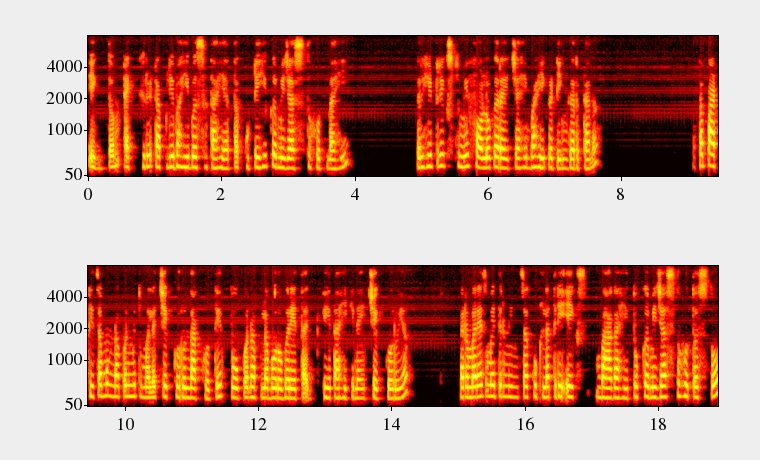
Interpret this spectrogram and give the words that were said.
एकदम ॲक्युरेट आपली बाही बसत आहे. आता कुठेही कमी जास्त होत नाही. तर ही ट्रिक्स तुम्ही फॉलो करायची आहे बाही कटिंग करताना. आता पाठीचा मुंडा पण मी तुम्हाला चेक करून दाखवते. तो पण आपला बरोबर येत येत आहे की नाही चेक करूया. कारण बऱ्याच मैत्रिणींचा कुठला तरी एक भाग आहे तो कमी जास्त होत असतो.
